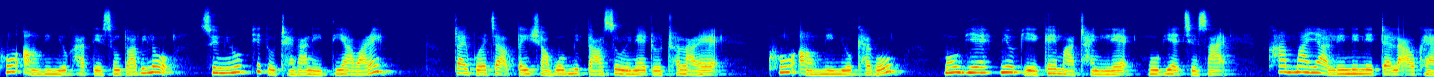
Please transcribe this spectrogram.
ခွန်းအောင်နေမျိုးခတည်ဆုံသွားပြီလို့ဆွေမျိုးဖြစ်သူထံကနေသိရပါတယ်။တိုက်ပွဲကြောင့်တိတ်ရှောင်ဖို့မိသားစုတွေနဲ့အတူထွက်လာတဲ့ခွန်းအောင်နေမျိုးခတ်ကို မိုးပြဲမြို့ပြေဂိတ်မှာထိုင်နေတဲ့မိုးပြဲချင်းဆိုင်ခမရလင်းနေနဲ့တက်လက်အောက်ခံ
